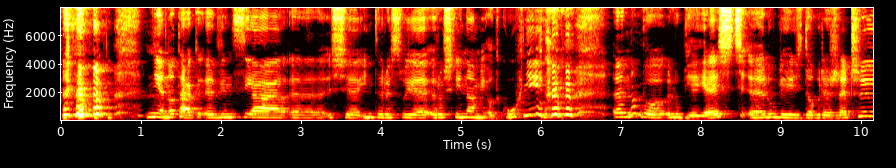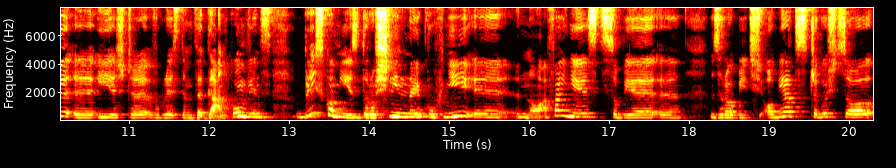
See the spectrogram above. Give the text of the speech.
nie, no tak, e, więc ja e, się interesuję roślinami od kuchni, e, no bo lubię jeść, lubię jeść dobre rzeczy e, i jeszcze w ogóle jestem weganką, więc blisko mi jest do roślinnej kuchni, e, no a fajnie jest sobie e, zrobić obiad z czegoś, co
